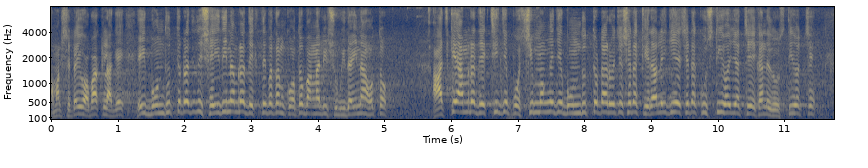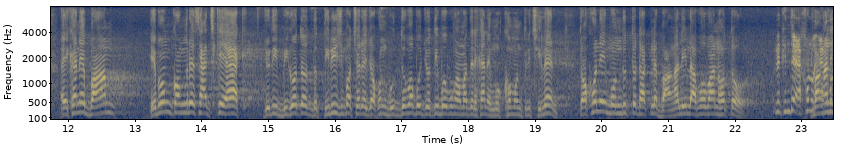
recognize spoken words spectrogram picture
আমার সেটাই অবাক লাগে, এই বন্ধুত্বটা যদি সেই দিন আমরা দেখতে পেতাম, কত বাঙালির সুবিধাই না হতো। আজকে আমরা দেখছি যে পশ্চিমবঙ্গে যে বন্ধুত্বটা রয়েছে সেটা কেরালে গিয়ে সেটা কুস্তি হয়ে যাচ্ছে এখানে দোস্তি হচ্ছে। এখানে বাম এবং কংগ্রেস আজকে এক। যদি বিগত তিরিশ বছরে যখন বুদ্ধবাবু জ্যোতিবাবু আমাদের এখানে মুখ্যমন্ত্রী ছিলেন তখন এই বন্ধুত্ব থাকলে বাঙালি লাভবান হতো। কিন্তু এখন বাঙালি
